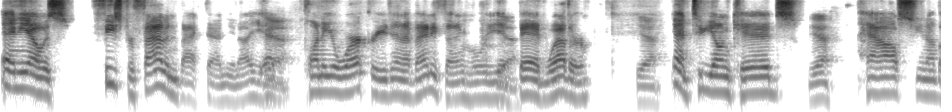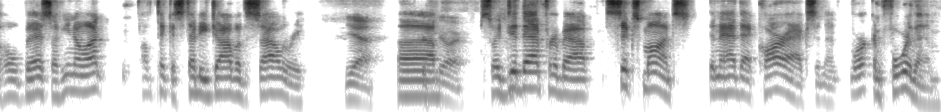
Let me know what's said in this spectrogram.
And you know, it was feast or famine back then. You know, you had Yeah. plenty of work, or you didn't have anything, or you Yeah. had bad weather. Yeah, Yeah, two young kids, yeah, house, you know, the whole bit. So you know what? I'll take a steady job with a salary. yeah, Uh, sure. So I did that for about six months. Then I had that car accident working for them.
